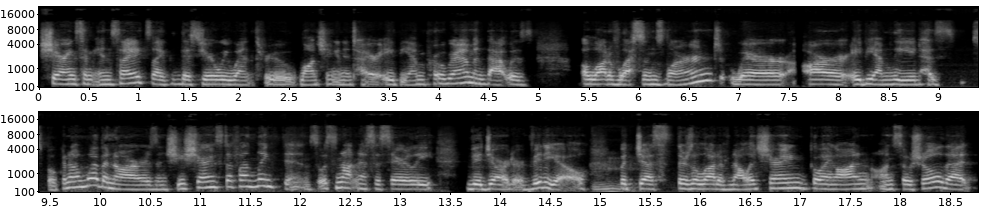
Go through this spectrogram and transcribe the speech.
sharing some insights. Like this year, we went through launching an entire ABM program, and that was a lot of lessons learned where our ABM lead has spoken on webinars and she's sharing stuff on LinkedIn. So it's not necessarily vidyard or video, mm. but just there's a lot of knowledge sharing going on on social that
